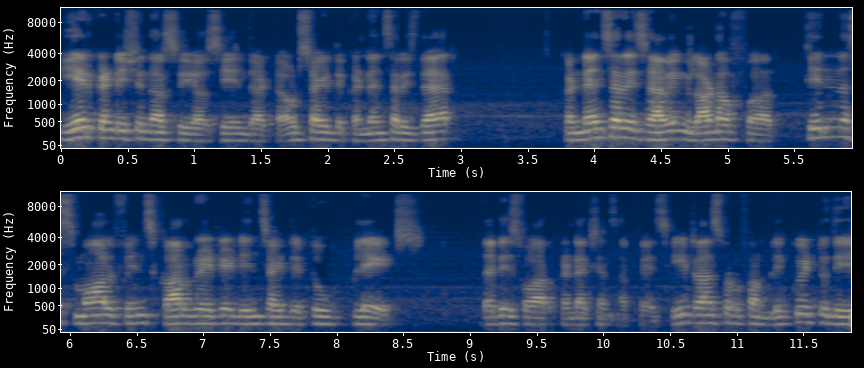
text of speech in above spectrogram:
Air conditioners you have seen that outside the condenser is there. Condenser is having a lot of uh, thin small fins corrugated inside the two plates that is for conduction surface heat transfer from liquid to the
